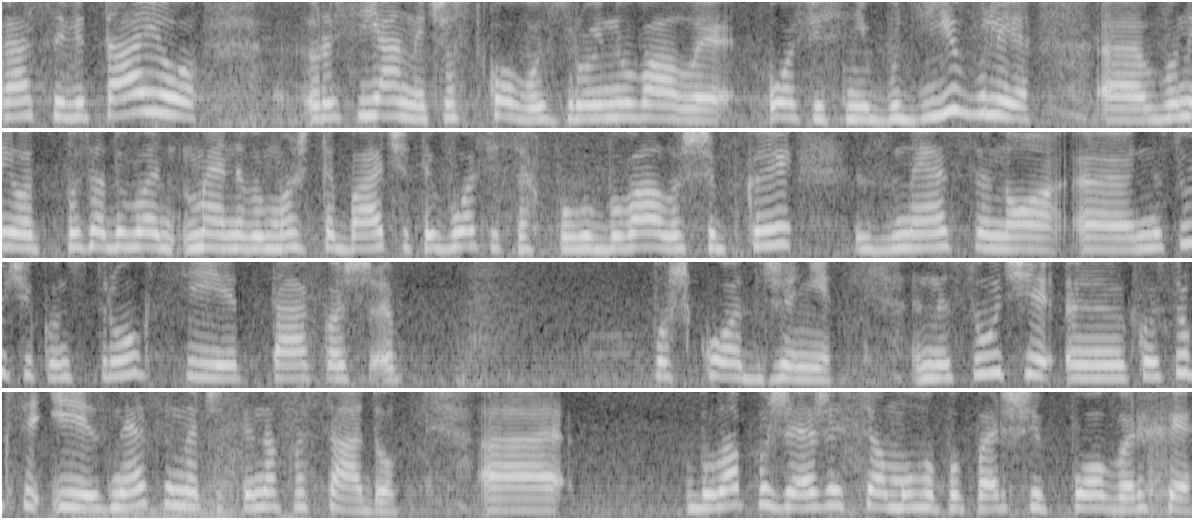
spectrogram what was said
Раси вітаю. Росіяни частково зруйнували офісні будівлі. Е, Вони, от позаду мене, ви можете бачити, в офісах повибивало шибки, знесено е, несучі конструкції, також е, пошкоджені несучі конструкції і знесена частина фасаду. Була пожежа сьомого по перший поверхи.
